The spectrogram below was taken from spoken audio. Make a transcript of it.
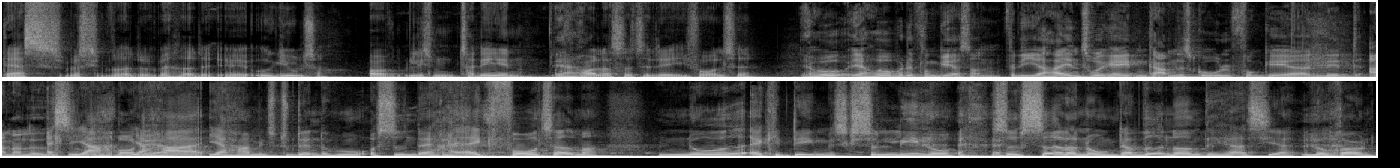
deres hvad, skal, hvad hedder det, hvad hedder det, øh, udgivelser, og ligesom tager det ind og Ja. forholder sig til det i forhold til... Jeg håber, jeg håber, det fungerer sådan. Fordi jeg har indtryk af, at den gamle skole fungerer lidt anderledes. Altså, jeg, hvor jeg, det er- har, jeg har min studenterhue, og siden da har jeg ikke foretaget mig noget akademisk. Så lige nu, så sidder der nogen, der ved noget om det her, og siger, luk røven,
